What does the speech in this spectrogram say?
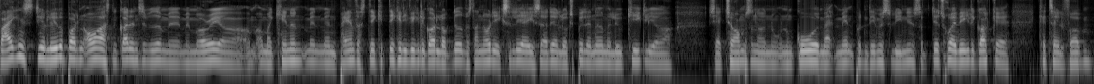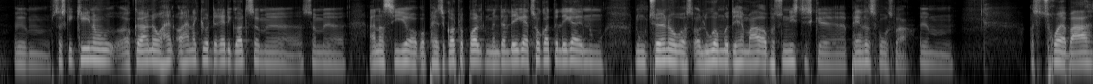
at Vikings, de har løbet bolden overraskende godt indtil videre med, med Murray og, og, og McKinnon, men, men Panthers, det, kan- det kan de virkelig godt lukke ned. Hvis der er noget, de excellerer i, så er det at lukke spillet ned med Luke Kuechly og Shaq Thompson og nogle, nogle gode mænd på den defensive linje. Så det tror jeg virkelig godt kan, kan tale for dem. Øhm, så skal Keenum ud og gøre noget, han, og han har gjort det rigtig godt, som, øh, som øh, Anders siger, og, og passe godt på bolden, men der ligger, jeg tror godt, der ligger nogle, nogle turnovers og lurer mod det her meget opportunistiske øh, Panthers forsvar. Øhm, og så tror jeg bare,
